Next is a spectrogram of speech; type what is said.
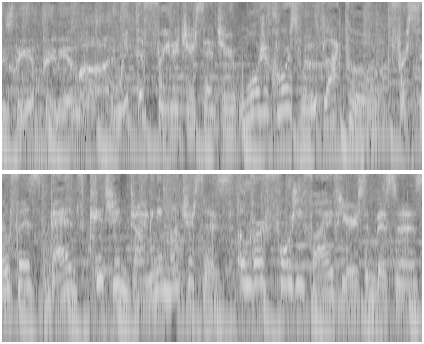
is the Opinion Line. With the Furniture Centre, Watercourse Road, Blackpool. For sofas, beds, kitchen, dining, and mattresses. Over 45 years in business.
